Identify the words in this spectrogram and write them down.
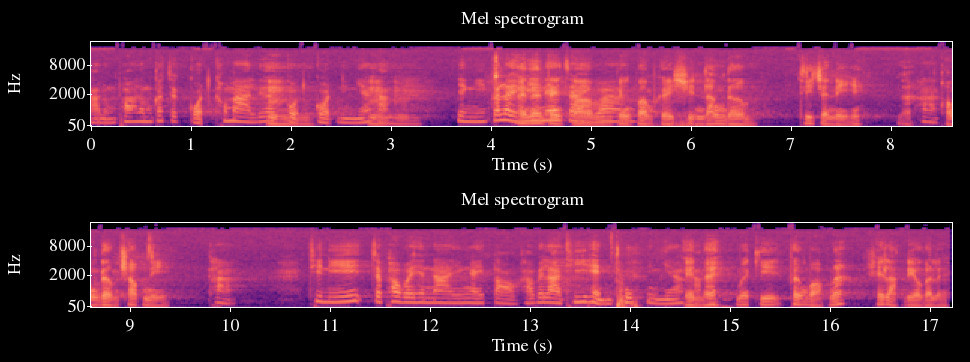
ค่ะ หลวงพ่อแล้วมันก็จะกดเข้ามาเรื่อยอืมกดกดอย่างเงี้ยค่ะอืมอย่างนี้ก็เลยอันไม่นั้นเป็แน่นใจความว่าเป็นความเคยชินดั้งเดิมที่จะหนีนะค่ะของเดิมชอบหนีค่ะ ทีนี้จะภาวนายังไงต่อคะเวลาที่เห็นทุกข์อย่างเงี้ยเห็นค่ะไหมเมื่อกี้เพิ่งบอกนะ ใช้หลักเดียวกันเลย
